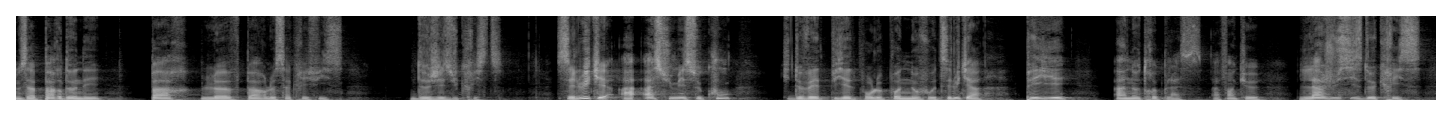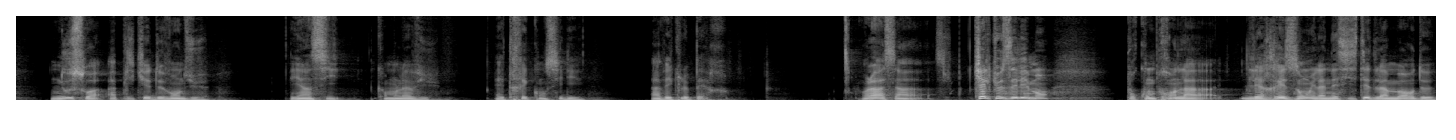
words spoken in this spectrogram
nous a pardonné par l'œuvre, par le sacrifice de Jésus-Christ. C'est lui qui a assumé ce coût qui devait être payé pour le poids de nos fautes. C'est lui qui a payé à notre place, afin que la justice de Christ nous soit appliquée devant Dieu, et ainsi, comme on l'a vu, être réconcilié avec le Père. Voilà, c'est quelques éléments pour comprendre les raisons et la nécessité de la mort de,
